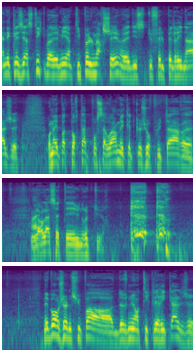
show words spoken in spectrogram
un ecclésiastique m'avait mis un petit peu le marché, m'avait dit si tu fais le pèlerinage, on n'avait pas de portable pour savoir, mais quelques jours plus tard, euh, Ouais. alors là c'était une rupture. Mais bon, je ne suis pas devenu anticlérical, je,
